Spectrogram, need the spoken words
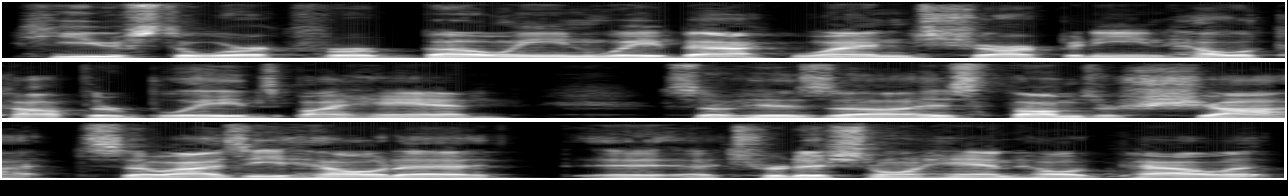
he used to work for Boeing way back when, sharpening helicopter blades by hand. So his his thumbs are shot. So as he held a, a, a traditional handheld palette,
